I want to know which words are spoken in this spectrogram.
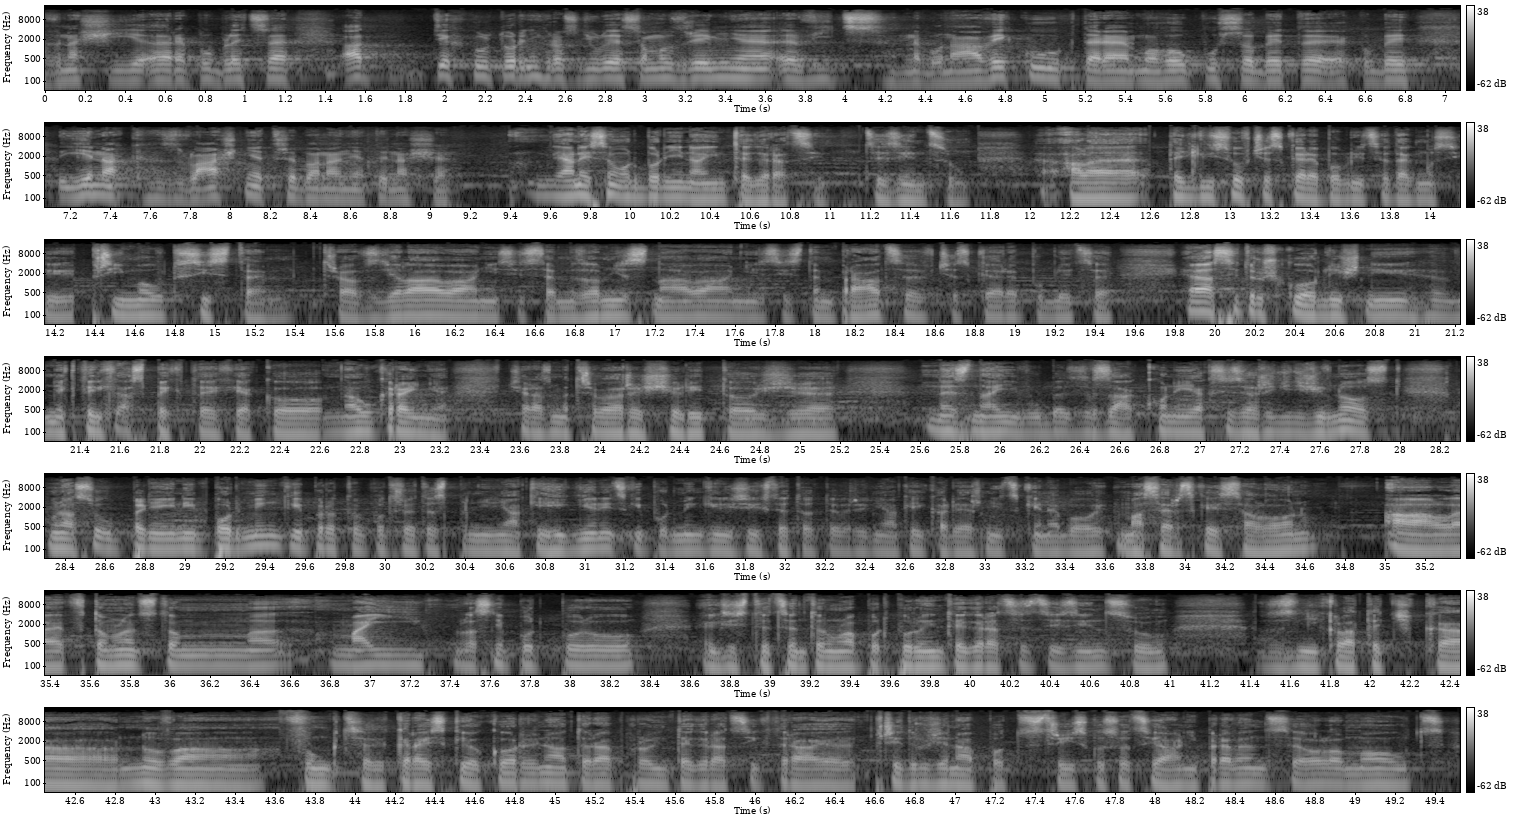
v naší republice. A těch kulturních rozdílů je samozřejmě víc, nebo návyků, které mohou působit jakoby jinak, zvláštně třeba na ně ty naše já nejsem odborný na integraci cizinců, ale teď, když jsou v České republice, tak musí přijmout systém, třeba vzdělávání, systém zaměstnávání, systém práce v České republice. Je asi trošku odlišný v některých aspektech, jako na Ukrajině. Včera jsme třeba řešili to, že neznají vůbec zákony, jak si zařídit živnost. U nás jsou úplně jiné podmínky, proto potřebujete splnit nějaké hygienické podmínky, když si chcete otevřít nějaký kadeřnický nebo maserský salon ale v tomhle tom mají vlastně podporu, existuje Centrum na podporu integrace cizinců. Vznikla teďka nová funkce krajského koordinátora pro integraci, která je přidružená pod středisko sociální prevence Olomouc.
